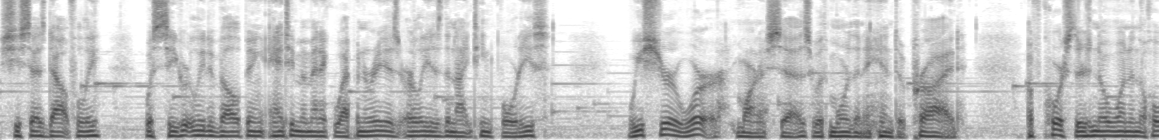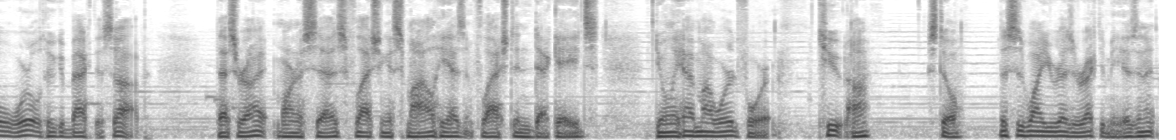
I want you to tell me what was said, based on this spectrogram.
she says doubtfully, was secretly developing antimemetic weaponry as early as the 1940s? We sure were, Marnus says with more than a hint of pride. Of course, there's no one in the whole world who could back this up. That's right, Marnus says, flashing a smile he hasn't flashed in decades. You only have my word for it. Cute, huh? Still, this is why you resurrected me, isn't it?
